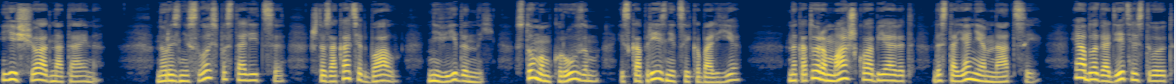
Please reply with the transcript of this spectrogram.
Еще одна тайна. Но разнеслось по столице, что закатят бал, невиданный, с Томом Крузом и с капризницей Кабалье, на котором Машку объявят достоянием нации и облагодетельствуют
